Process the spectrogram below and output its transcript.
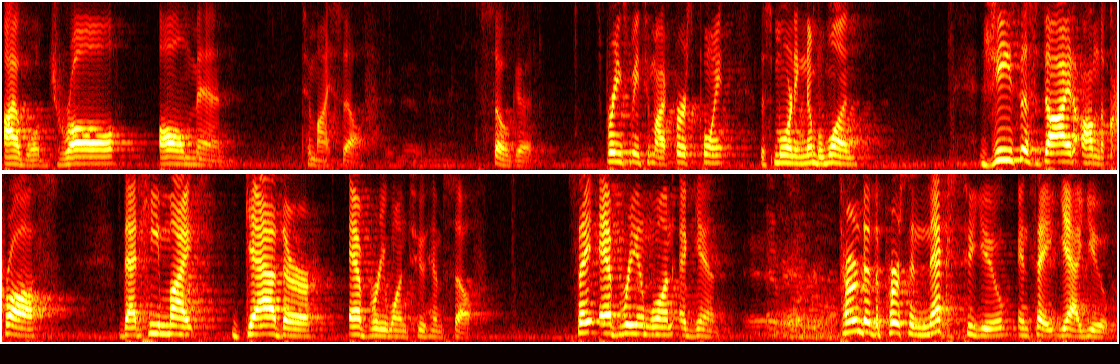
I will draw all men to myself. So good. This brings me to my first point this morning. Number one, Jesus died on the cross that he might gather everyone to himself. Say everyone again. Everyone. Turn to the person next to you and say, Yeah, you.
